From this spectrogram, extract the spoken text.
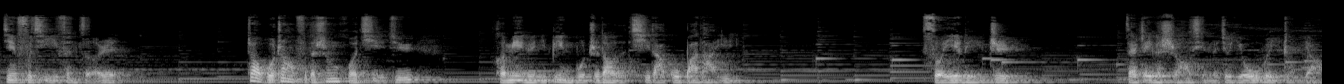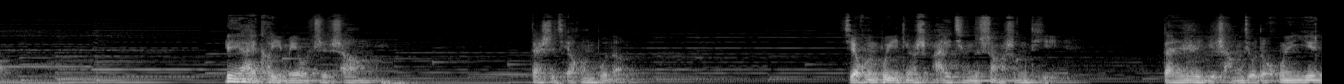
肩负起一份责任，照顾丈夫的生活起居，和面对你并不知道的七大姑八大姨。所以，理智在这个时候显得就尤为重要。恋爱可以没有智商，但是结婚不能。结婚不一定是爱情的上升体，但日益长久的婚姻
